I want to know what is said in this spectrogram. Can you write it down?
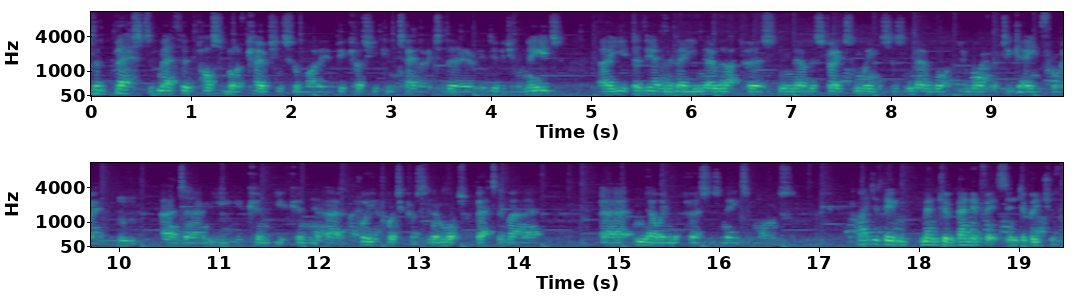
the best method possible of coaching somebody because you can tailor it to their individual needs. Uh, you, at the end of the day, you know that person, you know their strengths and weaknesses, you know what you want them to gain from it, mm. and um, you, you, can you can uh, put your point across in a much better manner, uh, knowing the person's needs and wants. I just think mentoring benefits individuals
